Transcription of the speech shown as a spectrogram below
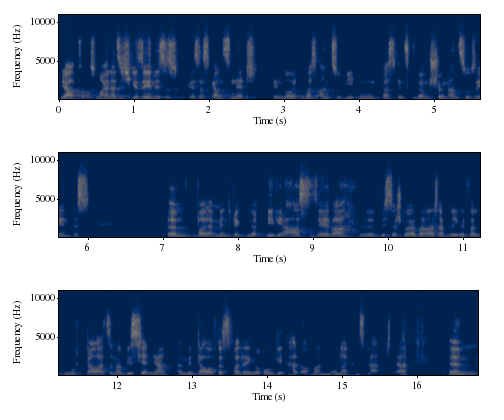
Ja, aus meiner Sicht gesehen ist es, ist es ganz nett, den Leuten was anzubieten, was insgesamt schön anzusehen ist. Ähm, weil im Endeffekt, wie gesagt, BWAs selber, äh, bis der Steuerberater im Regelfall bucht, dauert es immer ein bisschen, ja. Äh, mit Dauerfristverlängerung geht halt auch mal ein Monat ins Land, ja. Ähm,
